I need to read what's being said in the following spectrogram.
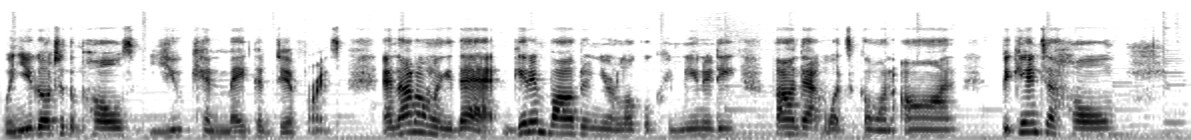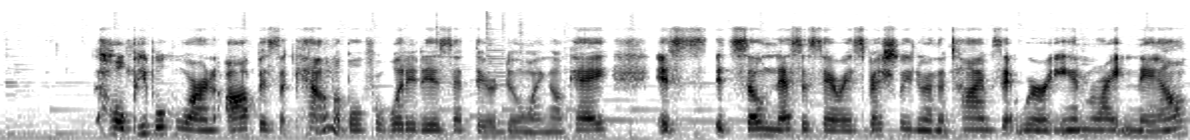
When you go to the polls, you can make a difference. And not only that, get involved in your local community, find out what's going on, begin to hold hold people who are in office accountable for what it is that they're doing okay? It's it's so necessary especially during the times that we're in right now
